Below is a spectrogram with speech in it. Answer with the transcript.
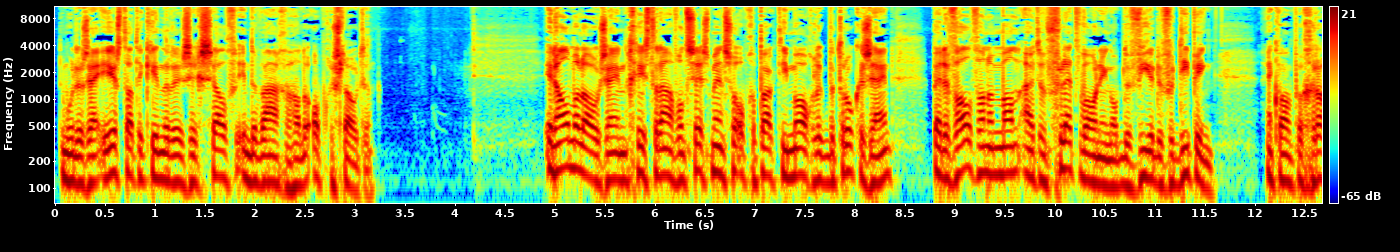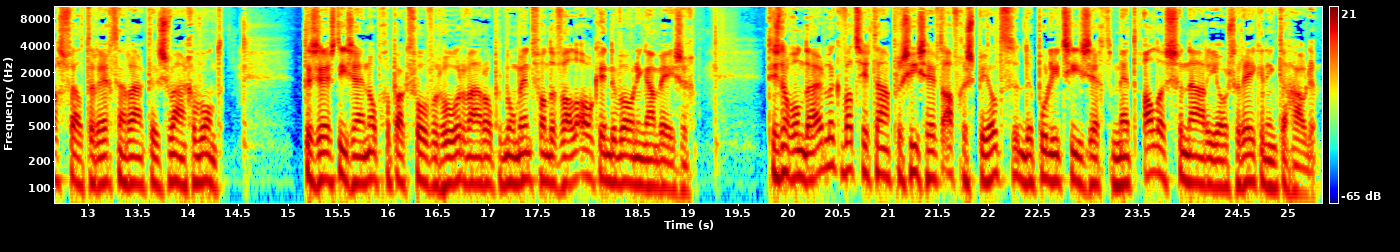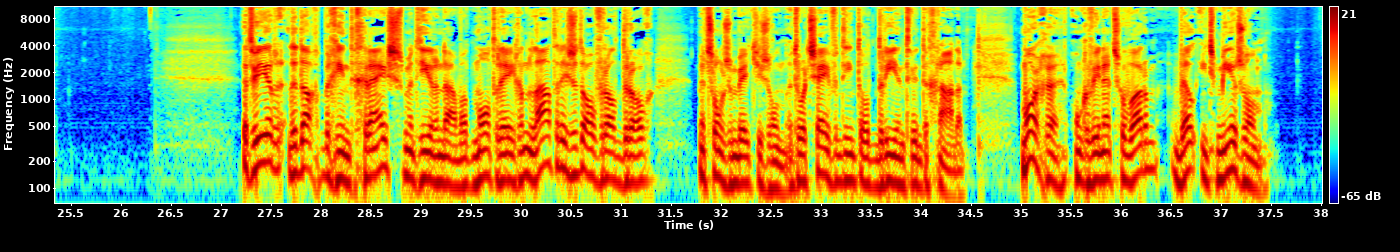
De moeder zei eerst dat de kinderen zichzelf in de wagen hadden opgesloten. In Almelo zijn gisteravond zes mensen opgepakt die mogelijk betrokken zijn... bij de val van een man uit een flatwoning op de vierde verdieping. Hij kwam op een grasveld terecht en raakte zwaar gewond. De zes die zijn opgepakt voor verhoor waren op het moment van de val ook in de woning aanwezig. Het is nog onduidelijk wat zich daar precies heeft afgespeeld. De politie zegt met alle scenario's rekening te houden. Het weer, de dag begint grijs met hier en daar wat motregen. Later is het overal droog met soms een beetje zon. Het wordt 17 tot 23 graden. Morgen ongeveer net zo warm, wel iets meer zon.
